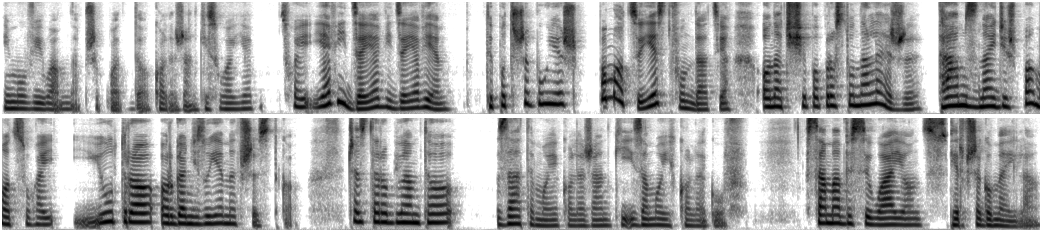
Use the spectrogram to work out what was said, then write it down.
i mówiłam na przykład do koleżanki: Słuchaj, ja, słuchaj, ja widzę, ja widzę, ja wiem. Ty potrzebujesz pomocy, jest fundacja, ona ci się po prostu należy. Tam znajdziesz pomoc, słuchaj, jutro organizujemy wszystko. Często robiłam to za te moje koleżanki i za moich kolegów. Sama wysyłając pierwszego maila,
